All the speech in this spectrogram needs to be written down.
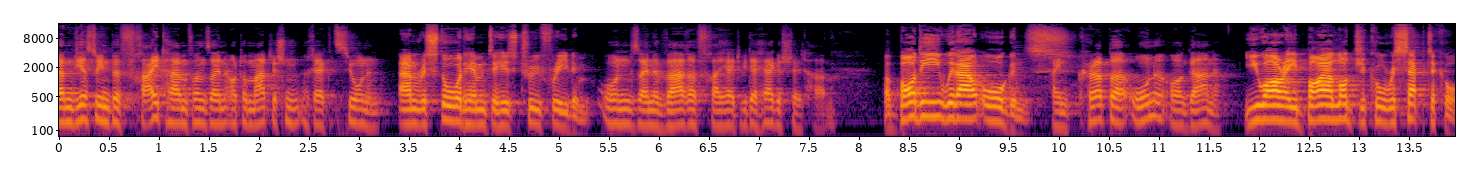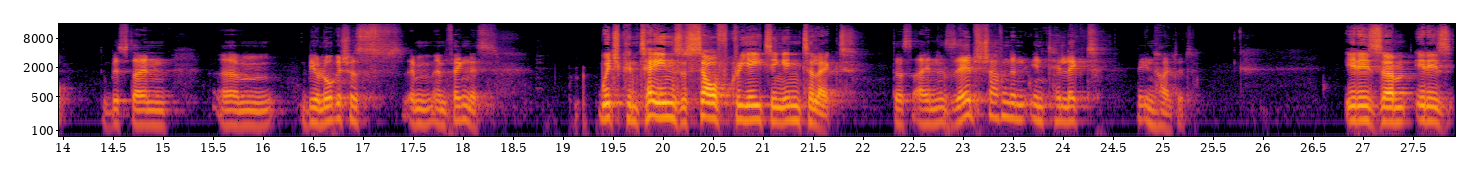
dann wirst du ihn befreit haben von seinen automatischen Reaktionen and restored him to his true freedom. und seine wahre Freiheit wiederhergestellt haben. A body without organs. Ein Körper ohne Organe. You are a biological receptacle. Du bist ein ähm, biologisches em Empfängnis, which contains a self creating intellect. Das einen selbstschaffenden Intellekt beinhaltet. It is, um, it is,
